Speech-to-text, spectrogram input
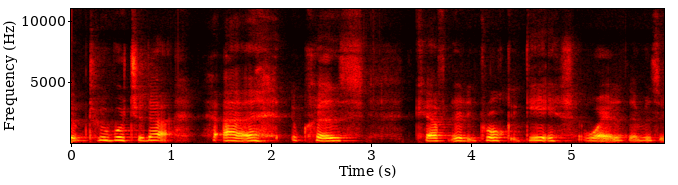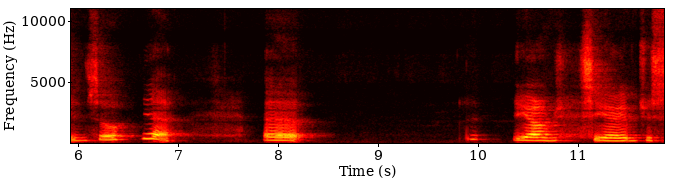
up too much of that, uh, because Kev nearly broke a gate while the in. So yeah, uh, yeah, I'm see, I'm just.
